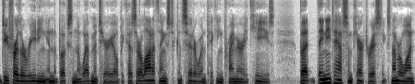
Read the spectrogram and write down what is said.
do further reading in the books and the web material because there are a lot of things to consider when picking primary keys. But they need to have some characteristics. Number one,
